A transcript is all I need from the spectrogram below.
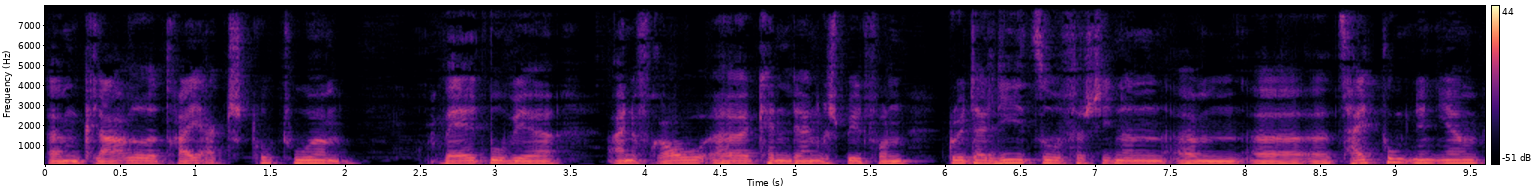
ähm, klare Dreiaktstruktur wählt, wo wir eine Frau äh, kennenlernen, gespielt von Greta Lee zu verschiedenen ähm, äh, äh Zeitpunkten in ihrem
